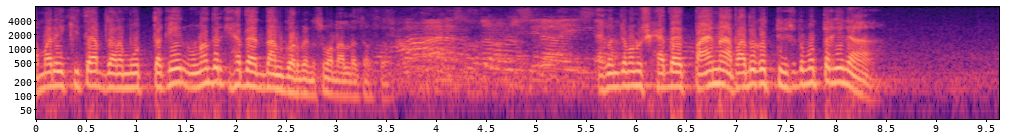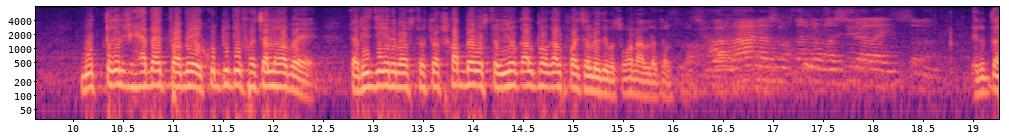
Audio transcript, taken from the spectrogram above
আমার এই কিতাব যারা মোত্তাকিন, ওনাদেরকে হেদায়ত দান করবেন সুমান আল্লাহ এখন যে মানুষ হেদায়ত পায় না, পাবে করতে সে তো মোত্তাকি না। মোত্তাকি সে হেদায়ত পাবে, কুদ্দুতি ফয়সাল হবে, তার রিজিকের ব্যবস্থা সব ব্যবস্থা, ইহকাল পরকাল ফয়সাল হয়ে দেবে সুমান আল্লাহ আলাইহি তো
